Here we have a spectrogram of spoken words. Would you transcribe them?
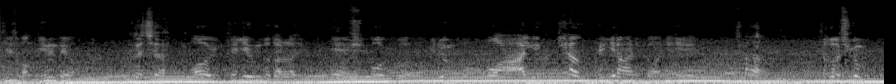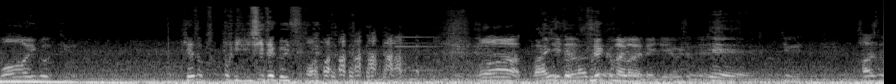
뒤에서 막 미는데요? 그렇죠. 어, 이 배기음도 달라지고. 예. 어, 씨, 어, 이거 미డి엄도. 와, 이게 흑기랑 배기랑 하니까 완전히 차가. 잠깐만, 지금, 와, 이거 계속 속도 유지되고 있어. 와, 많이 이제 놀라세요. 브레이크 밟아야 돼, 이제 여기서. 예. 지금 가슴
